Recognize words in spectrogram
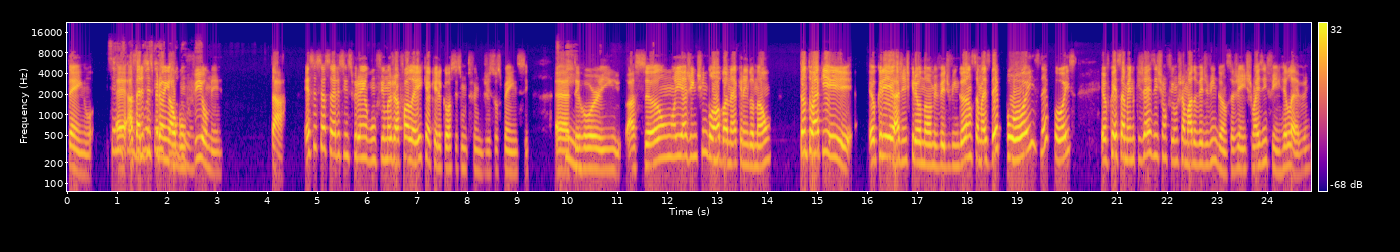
Tenho. É, a série se inspirou em algum duas. filme? Tá. Esse se a série se inspirou em algum filme, eu já falei, que é aquele que eu assisto muito filme de suspense, é, terror e ação, e a gente engloba, né, querendo ou não. Tanto é que eu criei, a gente criou o nome V de Vingança, mas depois, depois, eu fiquei sabendo que já existe um filme chamado V de Vingança, gente. Mas enfim, relevem.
